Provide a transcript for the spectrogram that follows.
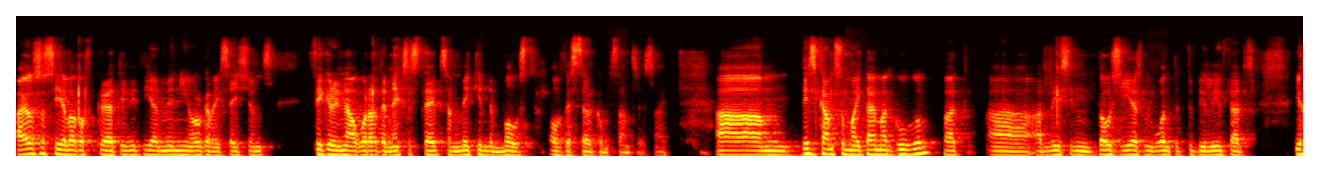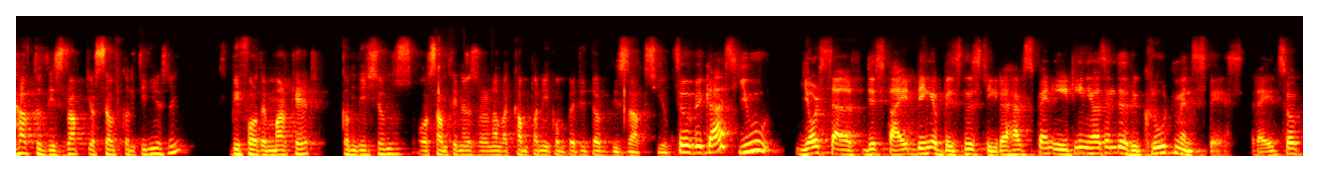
I also see a lot of creativity and many organizations figuring out what are the next steps and making the most of the circumstances. Right? Um, this comes from my time at Google, but uh, at least in those years, we wanted to believe that you have to disrupt yourself continuously before the market conditions or something else or another company competitor disrupts you. So Vikas, you yourself, despite being a business leader, have spent 18 years in the recruitment space, right? So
